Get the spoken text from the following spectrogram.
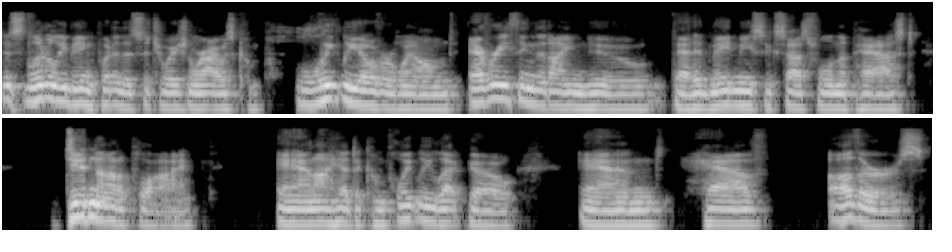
just literally being put in this situation where I was completely overwhelmed. Everything that I knew that had made me successful in the past did not apply. And I had to completely let go and have others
